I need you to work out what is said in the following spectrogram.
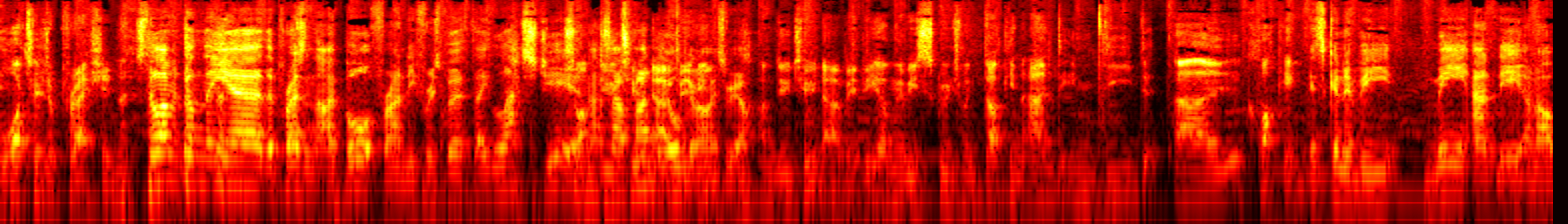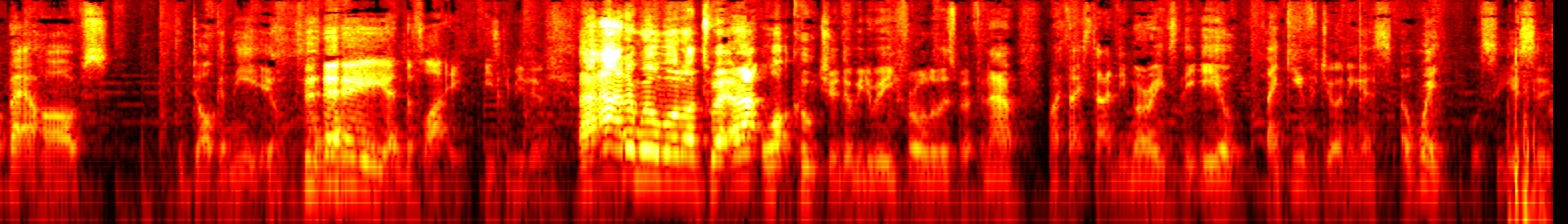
Water depression. Still haven't done the uh, the present that I bought for Andy for his birthday last year. So I'm That's due how two badly now, baby. organised we are. I'm due two now, baby. I'm going to be Scrooge McDucking and indeed uh, clocking. It's going to be me, Andy, and our better halves, the dog and the eel. hey, and the fly. He's going to be there. Uh, Adam Wilborn on Twitter at What Culture WWE for all of us. But for now, my thanks to Andy Murray, to the eel. Thank you for joining us, and we will see you soon.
